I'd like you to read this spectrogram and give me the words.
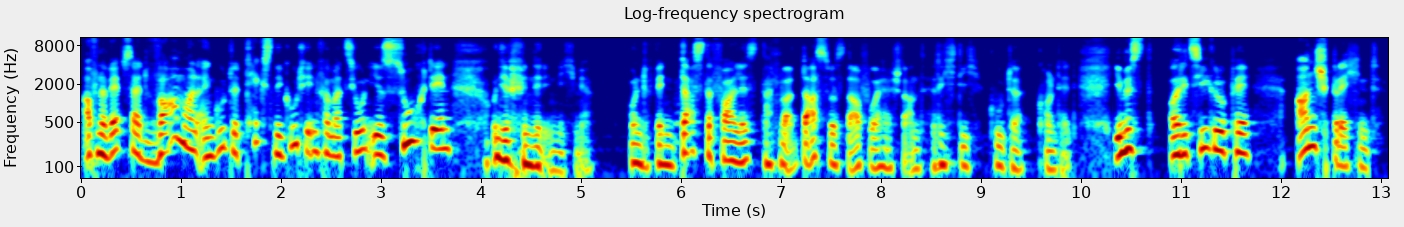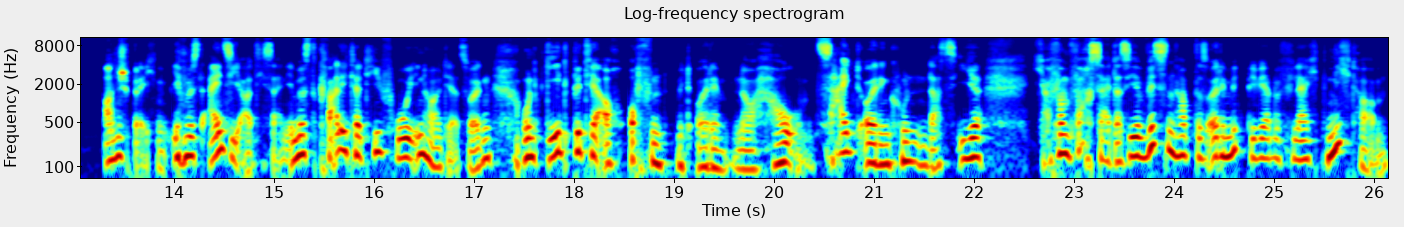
auf einer Website war mal ein guter Text, eine gute Information. Ihr sucht den und ihr findet ihn nicht mehr. Und wenn das der Fall ist, dann war das, was da vorher stand, richtig guter Content. Ihr müsst eure Zielgruppe ansprechend ansprechen. Ihr müsst einzigartig sein. Ihr müsst qualitativ hohe Inhalte erzeugen und geht bitte auch offen mit eurem Know-how um. Zeigt euren Kunden, dass ihr ja vom Fach seid, dass ihr Wissen habt, das eure Mitbewerber vielleicht nicht haben.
